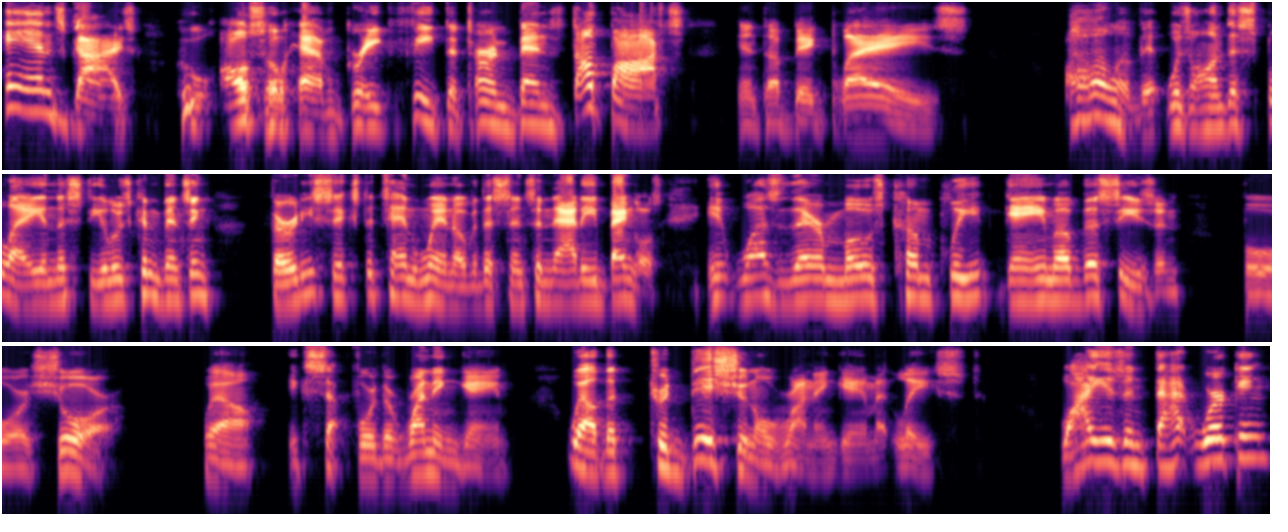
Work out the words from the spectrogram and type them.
hands guys who also have great feet to turn Ben's dump offs into big plays. All of it was on display in the Steelers' convincing 36 to 10 win over the Cincinnati Bengals. It was their most complete game of the season for sure. Well, except for the running game well, the traditional running game, at least. Why isn't that working?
